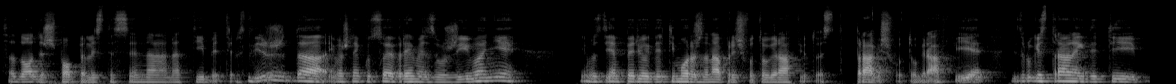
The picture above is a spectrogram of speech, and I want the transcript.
sad odeš, popeli ste se na, na Tibet, jel stižeš da imaš neko svoje vreme za uživanje, imaš jedan period gde ti moraš da napraviš fotografiju, to jest praviš fotografije, i s druge strane gde ti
